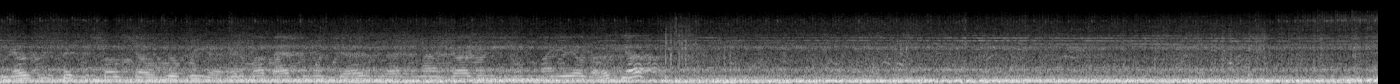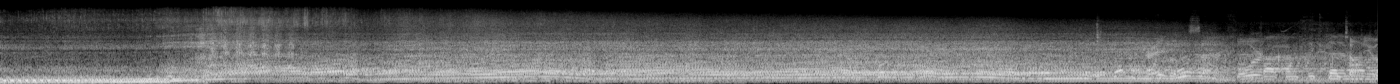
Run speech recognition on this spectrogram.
He knows his business, folks, so feel free to hit him up, ask him what he does, ask him how he charges, my wheels, I'll hook you up. Taylor with 7-4, Antonio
